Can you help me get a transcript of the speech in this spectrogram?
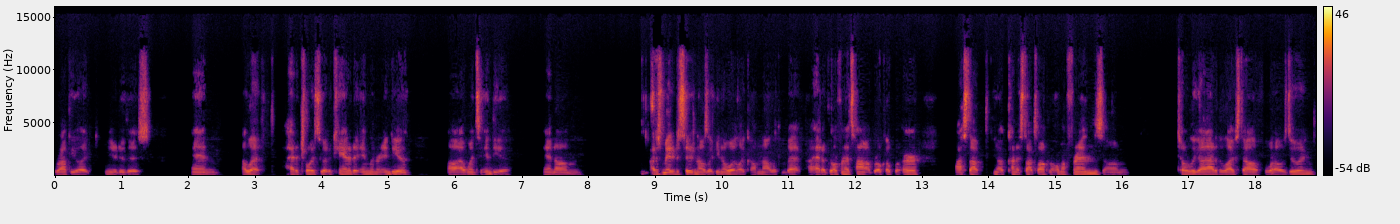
Rocky, like, you need to do this. And I left. I had a choice to go to Canada, England, or India. Uh, I went to India. And um, I just made a decision. I was like, you know what? Like, I'm not looking back. I had a girlfriend at the time. I broke up with her. I stopped, you know, kind of stopped talking to all my friends. Um, totally got out of the lifestyle of what I was doing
